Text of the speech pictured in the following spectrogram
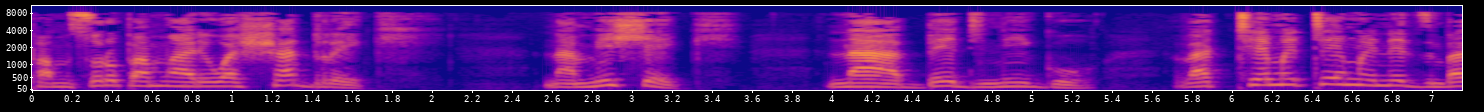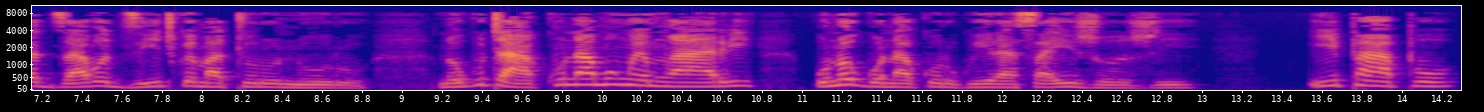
pamusoro pamwari washadhreki namisheki naabhedhnigo vatemwe temwe nedzimba dzavo dziitwe maturunhuru nokuti hakuna mumwe mwari unogona kurwira saizvozvi. Ipapo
